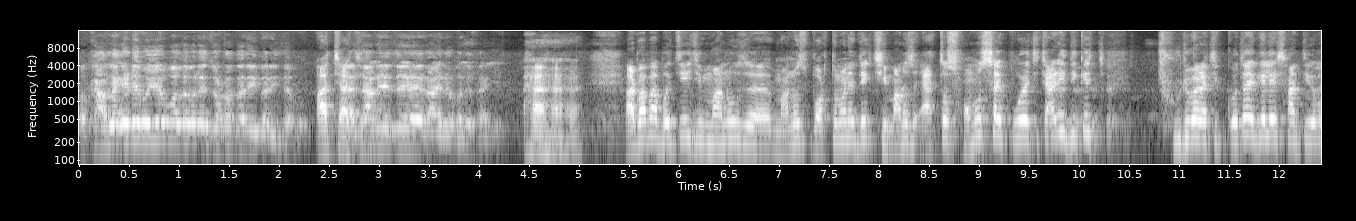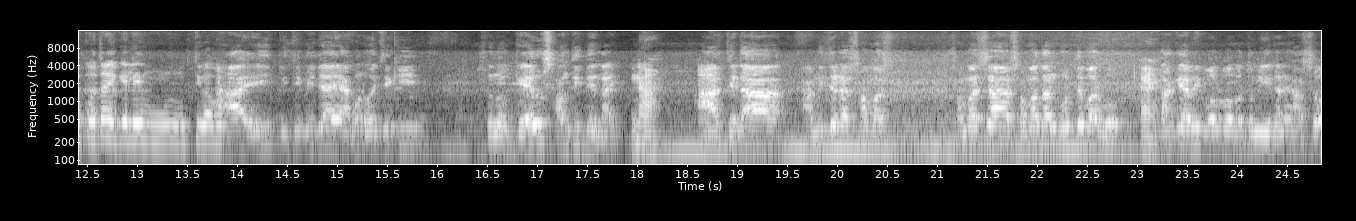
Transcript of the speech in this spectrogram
ও কালনা গেটে বইয়ে বলতে পারে জটাদারির বাড়ি যাব। আচ্ছা আচ্ছা। জানে যে রায়নগরে থাকে। হ্যাঁ হ্যাঁ হ্যাঁ। আর বাবা বলছি এই যে মানুষ মানুষ বর্তমানে দেখছি মানুষ এত সমস্যায় পড়েছে চারিদিকে ছুটে বেড়াচ্ছি কোথায় গেলে শান্তি পাবো কোথায় গেলে মুক্তি পাবো? হ্যাঁ এই পৃথিবীটায় এখন হয়েছে কি শোনো কেউ শান্তিতে নাই। না। আর যেটা আমি যেটা সমাজ- সমস্যার সমাধান করতে পারব। হ্যাঁ। তাকে আমি বলব তুমি এখানে আসো।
